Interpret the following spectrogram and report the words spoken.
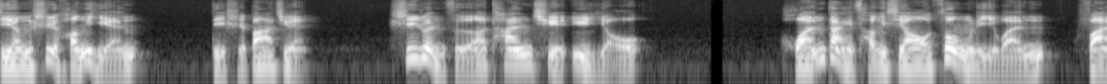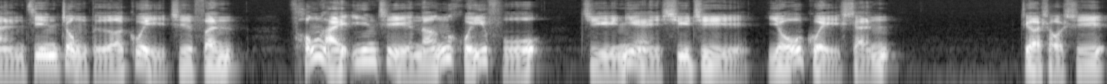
警世恒言第十八卷，湿润则贪却欲有。还待曾销纵礼文，反今重得贵之分。从来因志能回复，举念须知有鬼神。这首诗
